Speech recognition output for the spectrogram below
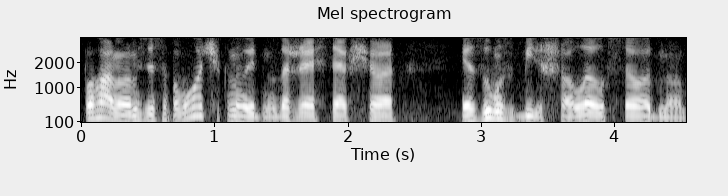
Погано вам звісно помочок не видно, навіть якщо я зум збільшу, але все одно.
